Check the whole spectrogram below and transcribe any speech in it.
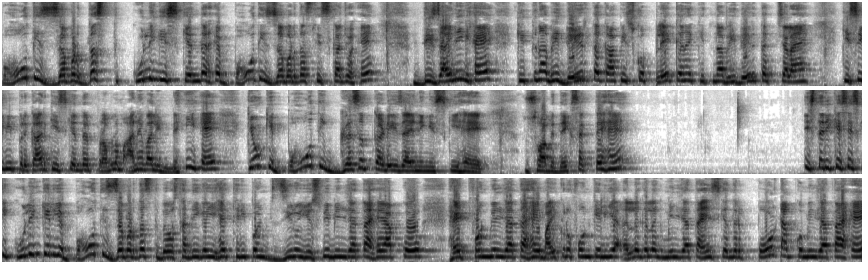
बहुत ही ज़बरदस्त कूलिंग इसके अंदर है। बहुत ही ज़बरदस्त इसका जो है डिज़ाइनिंग है। कितना भी देर तक आप इसको प्ले करें, कितना भी देर तक चलाएँ, किसी भी प्रकार की इसके अंदर प्रॉब्लम आने वाली नहीं है। क्योंकि बहुत ही गजब का डिज़ाइनिंग इसकी है। तो आप देख सकते हैं इस तरीके से इसकी कूलिंग के लिए बहुत ही ज़बरदस्त व्यवस्था दी गई है। 3.0 यूएसबी मिल जाता है आपको हेडफोन मिल जाता है माइक्रोफोन के लिए अलग अलग मिल जाता है, इसके अंदर पोर्ट आपको मिल जाता है।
